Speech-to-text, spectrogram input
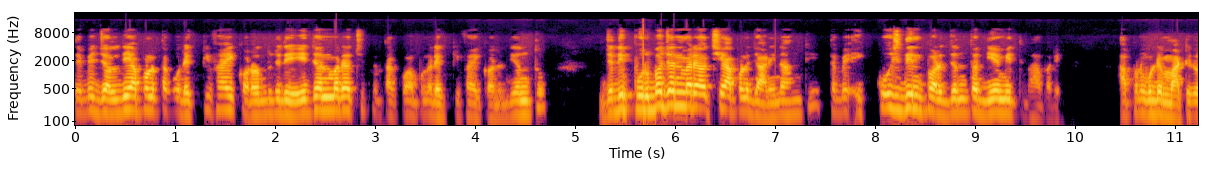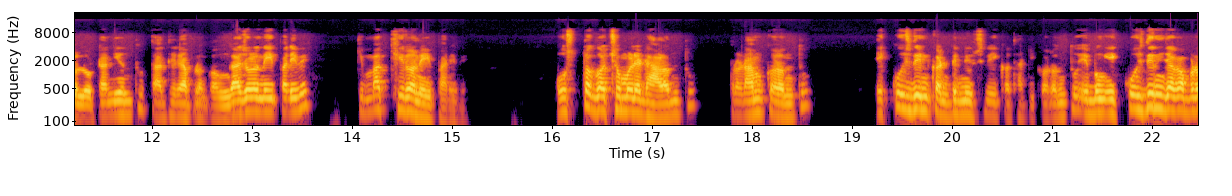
ତେବେ ଜଲ୍ଦି ଆପଣ ତାକୁ ରେକ୍ଟିଫାଏ କରନ୍ତୁ ଯଦି ଏ ଜନ୍ମରେ ଅଛି ତ ତାକୁ ଆପଣ ରେକ୍ଟିଫାଏ କରିଦିଅନ୍ତୁ ଯଦି ପୂର୍ବ ଜନ୍ମରେ ଅଛି ଆପଣ ଜାଣିନାହାନ୍ତି ତେବେ ଏକୋଇଶ ଦିନ ପର୍ଯ୍ୟନ୍ତ ନିୟମିତ ଭାବରେ ଆପଣ ଗୋଟେ ମାଟିର ଲୋଟା ନିଅନ୍ତୁ ତା ଦେହରେ ଆପଣ ଗଙ୍ଗା ଜଳ ନେଇପାରିବେ କିମ୍ବା କ୍ଷୀର ନେଇପାରିବେ ଓସ୍ତ ଗଛ ମୂଳେ ଢାଳନ୍ତୁ ପ୍ରଣାମ କରନ୍ତୁ ଏକୋଇଶ ଦିନ କଣ୍ଟିନ୍ୟୁସଲି ଏଇ କଥାଟି କରନ୍ତୁ ଏବଂ ଏକୋଇଶ ଦିନ ଯାକ ଆପଣ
